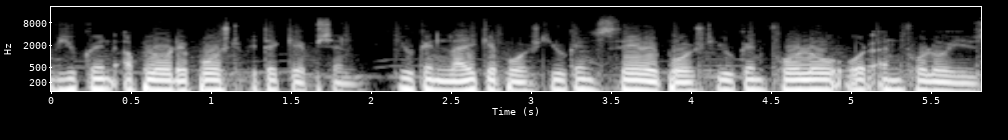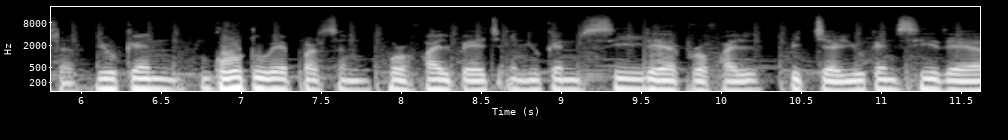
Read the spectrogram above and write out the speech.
you can upload a post with a caption. You can like a post you can save a post you can follow or unfollow a user. You can go to a person profile page and you can see their profile picture you can see their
